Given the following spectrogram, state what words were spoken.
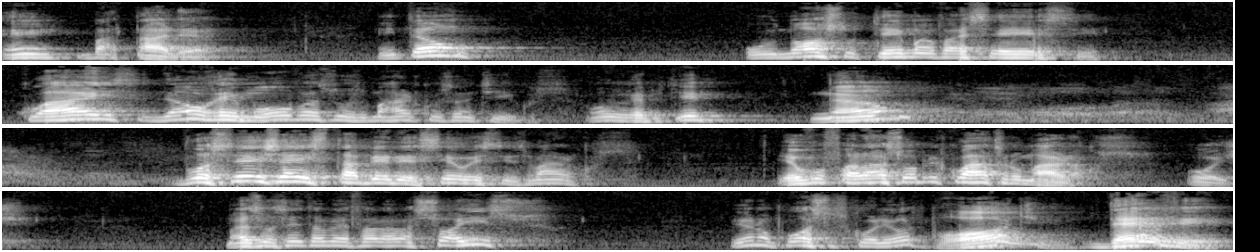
em batalha. Então, o nosso tema vai ser esse: quais não removas os marcos antigos. Vamos repetir? Não. Você já estabeleceu esses marcos? Eu vou falar sobre quatro marcos hoje. Mas você também falar, só isso? Eu não posso escolher outro? Pode, deve.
